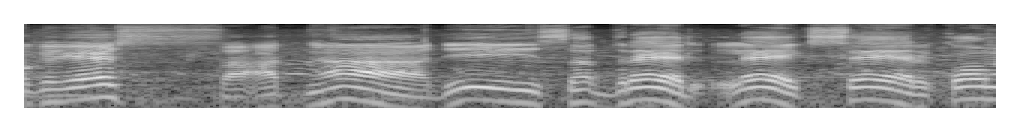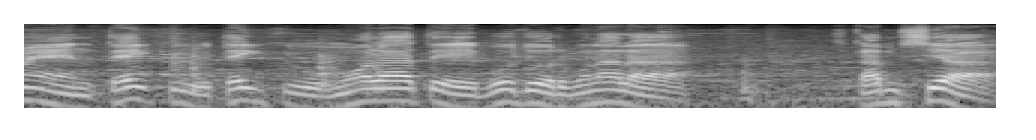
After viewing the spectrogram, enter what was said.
Oke guys, saatnya di subscribe, like, share, komen. Thank you, thank you. Molate, bujur, molala. Kamsia.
